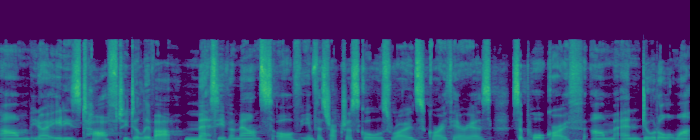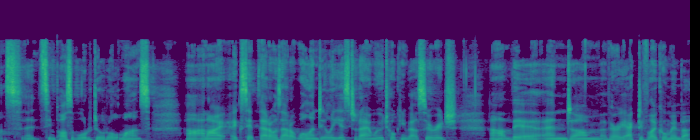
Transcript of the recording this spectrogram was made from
um, you know, it is tough to deliver massive amounts of infrastructure, schools, roads, growth areas, support growth, um, and do it all at once. It's impossible to do it all at once. Uh, and I accept that. I was out at Wollondilly yesterday and we were talking about sewerage uh, there and um, a very active local member.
